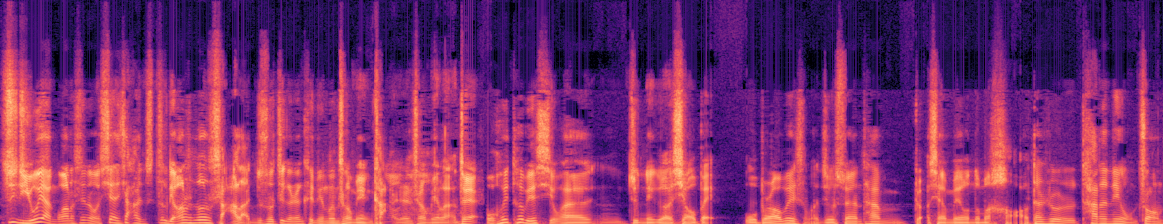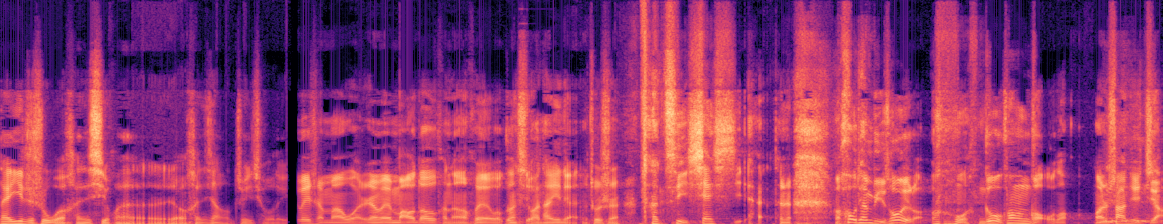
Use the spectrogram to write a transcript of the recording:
最有眼光的是那种线下这量成啥了？你说这个人肯定能成名，咔人成名了。对我会特别喜欢，就。那个小北，我不知道为什么，就虽然他表现没有那么好，但是他的那种状态一直是我很喜欢、很想追求的。为什么我认为毛豆可能会我更喜欢他一点，就是他自己现写，他说我后天比赛了，我你给我看看稿子，完了上去讲。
